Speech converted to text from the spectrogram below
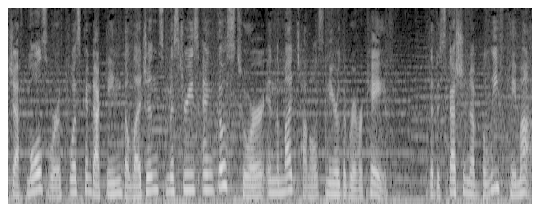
Jeff Molesworth was conducting the Legends, Mysteries, and Ghost Tour in the mud tunnels near the River Cave. The discussion of belief came up.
